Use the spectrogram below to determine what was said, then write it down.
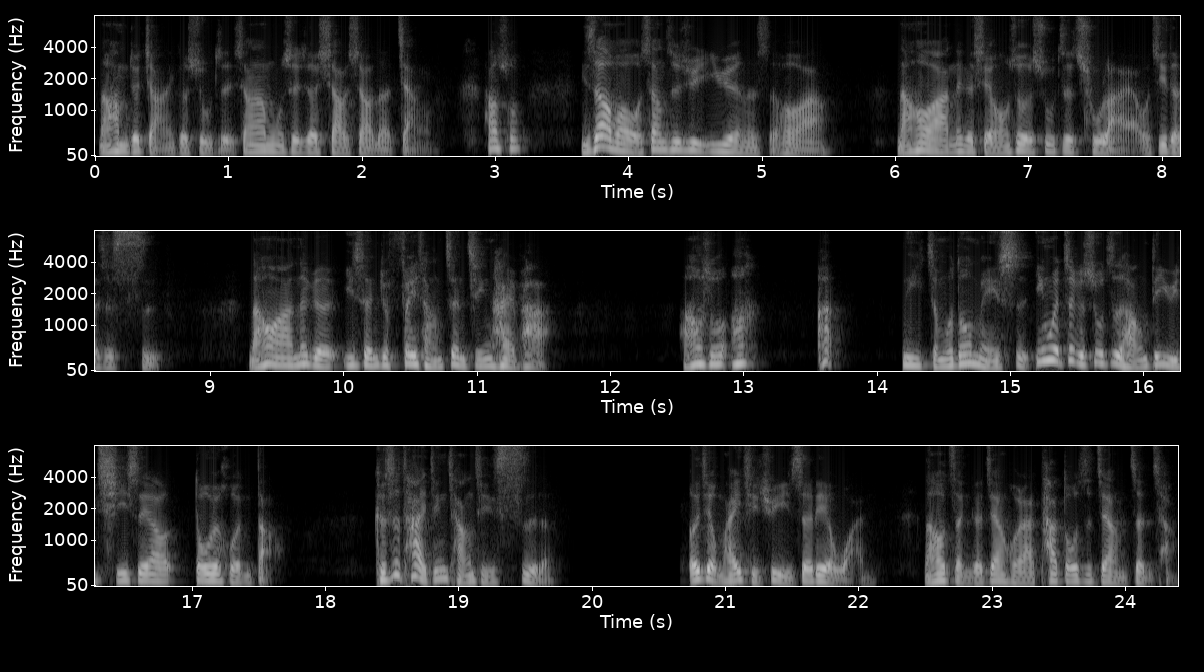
然后他们就讲一个数字，香香牧师就笑笑的讲了，他说：“你知道吗？我上次去医院的时候啊，然后啊，那个血红素的数字出来啊，我记得是四，然后啊，那个医生就非常震惊害怕。”然后说啊啊，你怎么都没事？因为这个数字好像低于七是要都会昏倒，可是他已经长期四了，而且我们还一起去以色列玩，然后整个这样回来，他都是这样正常。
